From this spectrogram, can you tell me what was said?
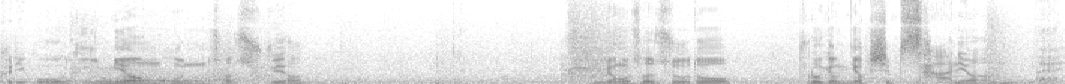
그리고 이명훈 선수고요. 이명훈 선수도 프로 경력 14년, 네.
